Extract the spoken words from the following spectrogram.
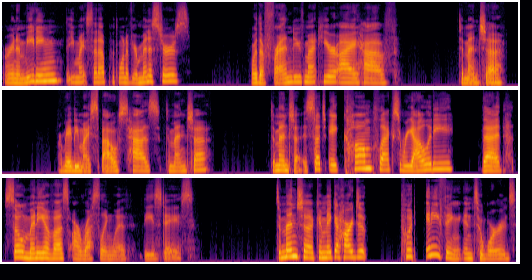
or in a meeting that you might set up with one of your ministers or a friend you've met here. I have dementia. Or maybe my spouse has dementia. Dementia is such a complex reality that so many of us are wrestling with these days. Dementia can make it hard to put anything into words,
